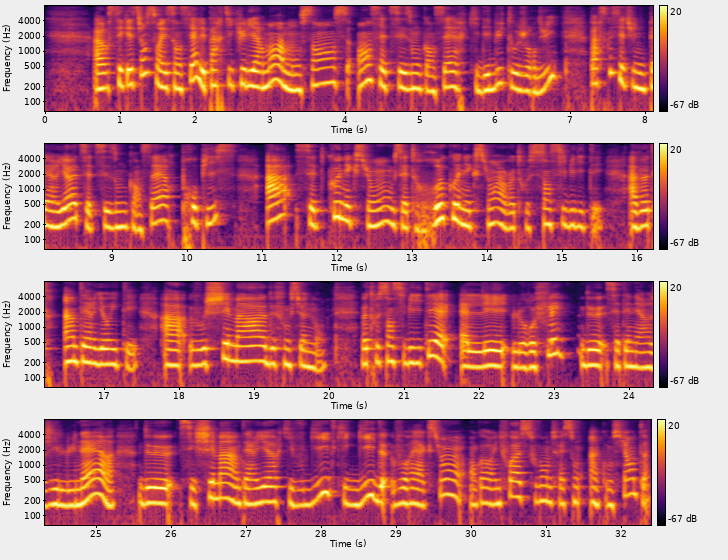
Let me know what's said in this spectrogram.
Alors ces questions sont essentielles et particulièrement à mon sens en cette saison cancer qui débute aujourd'hui parce que c'est une période, cette saison cancer, propice à cette connexion ou cette reconnexion à votre sensibilité, à votre intériorité, à vos schémas de fonctionnement. Votre sensibilité, elle est le reflet de cette énergie lunaire, de ces schémas intérieurs qui vous guident, qui guident vos réactions, encore une fois, souvent de façon inconsciente.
